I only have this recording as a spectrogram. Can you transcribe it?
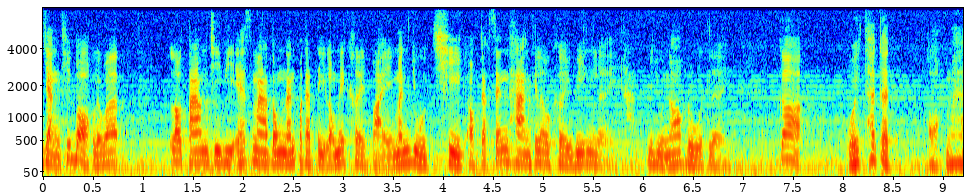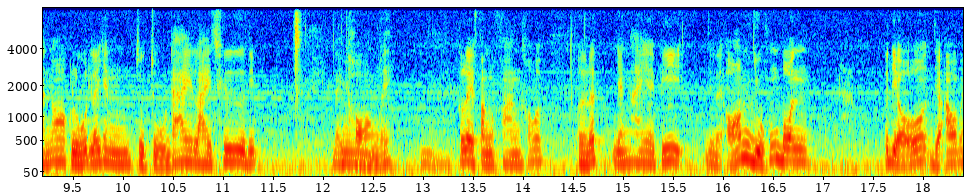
อย่างที่บอกเลยว่าเราตาม GPS มาตรงนั้นปกติเราไม่เคยไป มันอยู่ฉีกออกจากเส้นทางที่เราเคยวิ่งเลยมันอยู่นอกรูทเลย ก็โอ๊ยถ้าเกิดออกมานอกรูทแล้วยังจู่ๆได้รายชื่อนี่ได้ทองเลยก็เลยฟังฟังๆเขาว่าเออแล้วยังไงอะพี่อยู่ไหนอ๋อมันอยู่ข้างบนก็เดี๋ยวเดี๋ยวเอาไป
